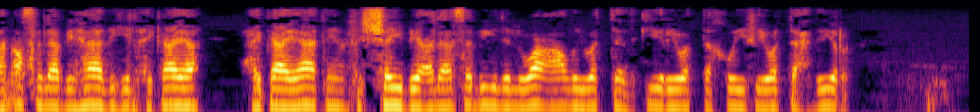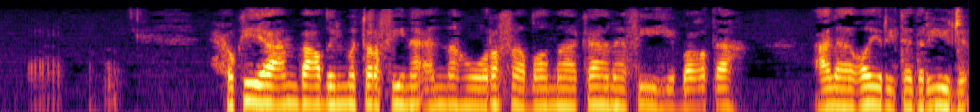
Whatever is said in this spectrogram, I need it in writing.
أن أصل بهذه الحكاية حكايات في الشيب على سبيل الوعظ والتذكير والتخويف والتحذير. حكي عن بعض المترفين أنه رفض ما كان فيه بغتة. على غير تدريج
